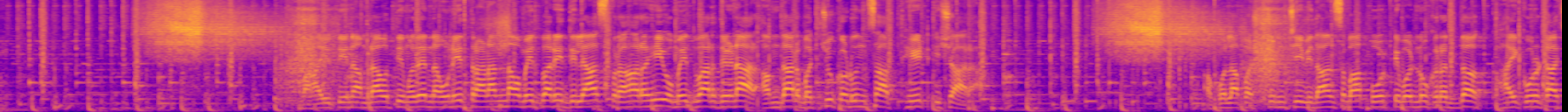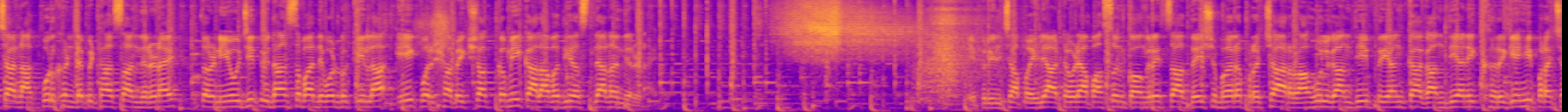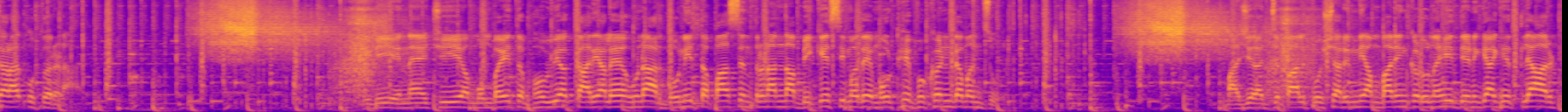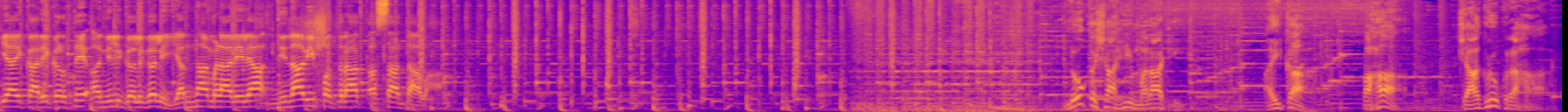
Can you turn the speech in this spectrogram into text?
महायुतीनं अमरावतीमध्ये नवनीत राणांना उमेदवारी दिल्यास प्रहारही उमेदवार देणार आमदार बच्चू कडूंचा थेट इशारा. अकोला पश्चिमची विधानसभा पोटनिवडणूक रद्द हायकोर्टाच्या नागपूर खंडपीठाचा निर्णय तर नियोजित विधानसभा निवडणुकीला एक वर्षापेक्षा कमी कालावधी असल्यानं निर्णय. एप्रिलच्या पहिल्या आठवड्यापासून काँग्रेसचा देशभर प्रचार राहुल गांधी प्रियंका गांधी आणि खरगेही प्रचारात उतरणार. ईडी एनआयची मुंबईत भव्य कार्यालय होणार दोन्ही तपास यंत्रणांना बीकेसीमध्ये मोठे भूखंड मंजूर. माजी राज्यपाल कोश्यारींनी अंबानींकडूनही देणग्या घेतल्या आरटीआय कार्यकर्ते अनिल गलगली यांना मिळालेल्या निनावी पत्रात असा दावा. लोकशाही मराठी. ऐका पहा जागरूक रहा.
